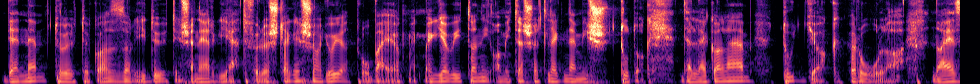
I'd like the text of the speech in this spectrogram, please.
De nem töltök azzal időt és energiát fölöslegesen, hogy olyat próbáljak meg megjavítani, amit esetleg nem is tudok. De legalább tudjak róla. Na ez,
